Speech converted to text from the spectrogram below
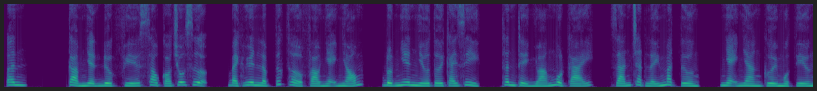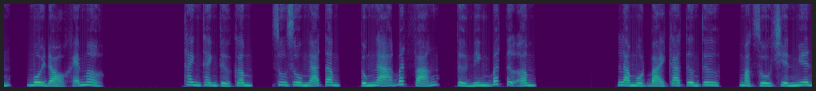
Ân, cảm nhận được phía sau có chỗ dựa, Bạch Huyên lập tức thở phào nhẹ nhõm, đột nhiên nhớ tới cái gì, thân thể nhoáng một cái, dán chặt lấy mặt tường, nhẹ nhàng cười một tiếng, môi đỏ khẽ mở. Thanh thanh tử câm, du du ngã tâm, túng ngã bất pháng, tử ninh bất tự âm. Là một bài ca tương tư, mặc dù triền miên,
